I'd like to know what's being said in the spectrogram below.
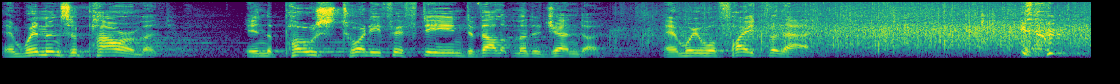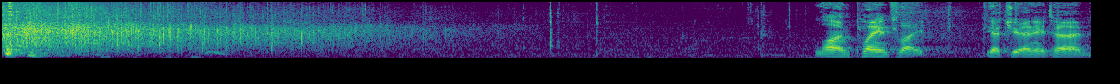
and women's empowerment in the post-2015 development agenda, and we will fight for that. Long plane flight. Get you anytime.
